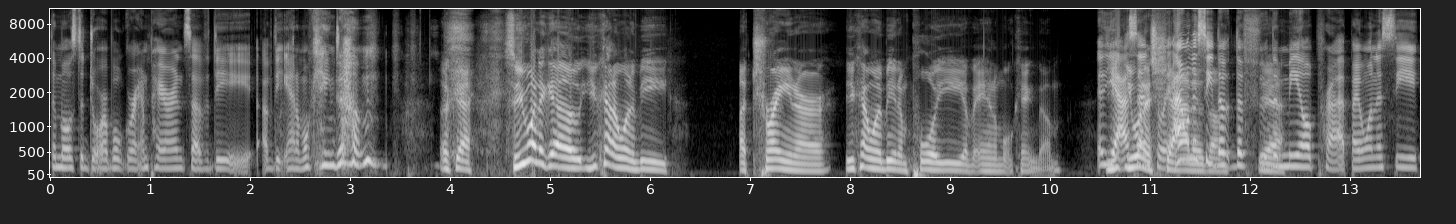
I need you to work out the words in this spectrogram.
the most adorable grandparents of the of the animal kingdom. Okay. So you want to go, you kind of want to be a trainer. You kind of want to be an employee of Animal Kingdom. yeah, you essentially. I want to see the them. the, f- Yeah. the meal prep. I want to see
